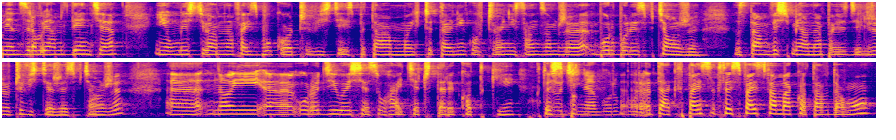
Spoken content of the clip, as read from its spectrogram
Więc zrobiłam zdjęcie i umieściłam na Facebooku oczywiście i spytałam moich czytelników, czy oni sądzą, że Burbur jest w ciąży. Zostałam wyśmiana, powiedzieli, że oczywiście, że jest w ciąży. E, No i e, urodziły się, słuchajcie, cztery kotki. Ktoś Rodzina Burbura. E, Tak, państw, ktoś z Państwa ma kota w domu?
